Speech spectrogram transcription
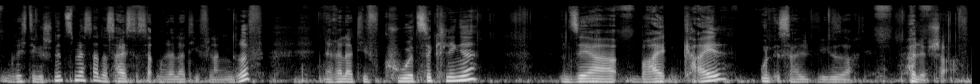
ein richtiges Schnitzmesser. Das heißt, es hat einen relativ langen Griff, eine relativ kurze Klinge, einen sehr breiten Keil und ist halt, wie gesagt, höllisch scharf.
